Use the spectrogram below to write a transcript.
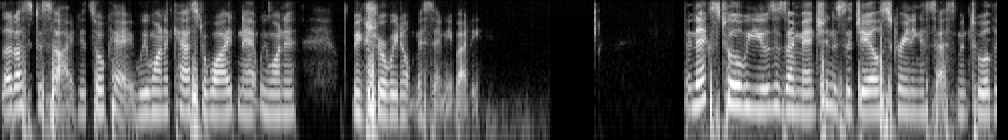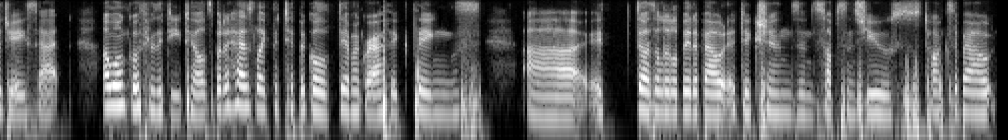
Let us decide. It's okay. We want to cast a wide net. We want to make sure we don't miss anybody. The next tool we use, as I mentioned, is the Jail Screening Assessment Tool, the JSAT. I won't go through the details, but it has like the typical demographic things. Uh, it does a little bit about addictions and substance use, talks about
